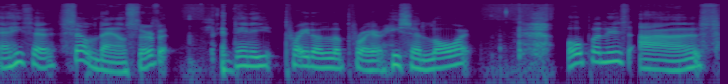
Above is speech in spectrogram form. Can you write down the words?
And he said, Settle down, servant. And then he prayed a little prayer. He said, Lord, open his eyes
